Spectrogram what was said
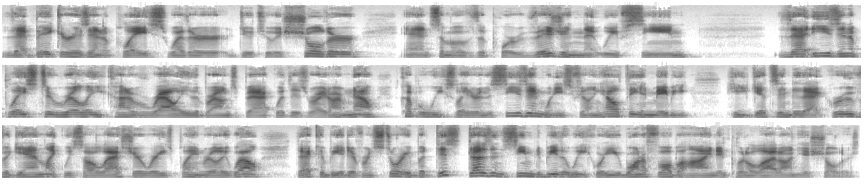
that Baker is in a place, whether due to his shoulder and some of the poor vision that we've seen, that he's in a place to really kind of rally the Browns back with his right arm. Now, a couple weeks later in the season, when he's feeling healthy and maybe he gets into that groove again, like we saw last year where he's playing really well, that could be a different story. But this doesn't seem to be the week where you want to fall behind and put a lot on his shoulders.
